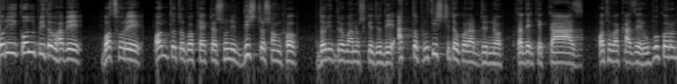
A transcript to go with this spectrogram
পরিকল্পিতভাবে বছরে অন্তত পক্ষে একটা সুনির্দিষ্ট সংখ্যক দরিদ্র মানুষকে যদি আত্মপ্রতিষ্ঠিত করার জন্য তাদেরকে কাজ অথবা কাজের উপকরণ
